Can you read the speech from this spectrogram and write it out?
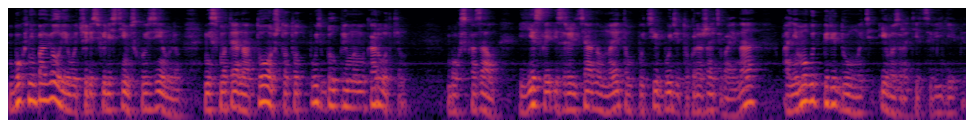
Бог не повел его через филистимскую землю, несмотря на то, что тот путь был прямым и коротким. Бог сказал, если израильтянам на этом пути будет угрожать война, они могут передумать и возвратиться в Египет.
